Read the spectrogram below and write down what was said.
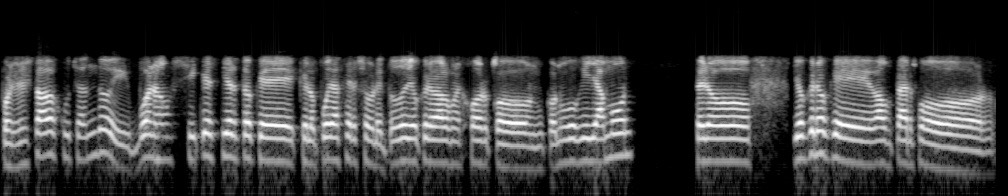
Pues he estado escuchando y bueno, sí que es cierto que, que lo puede hacer sobre todo yo creo a lo mejor con, con Hugo Guillamón, pero yo creo que va a optar por,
